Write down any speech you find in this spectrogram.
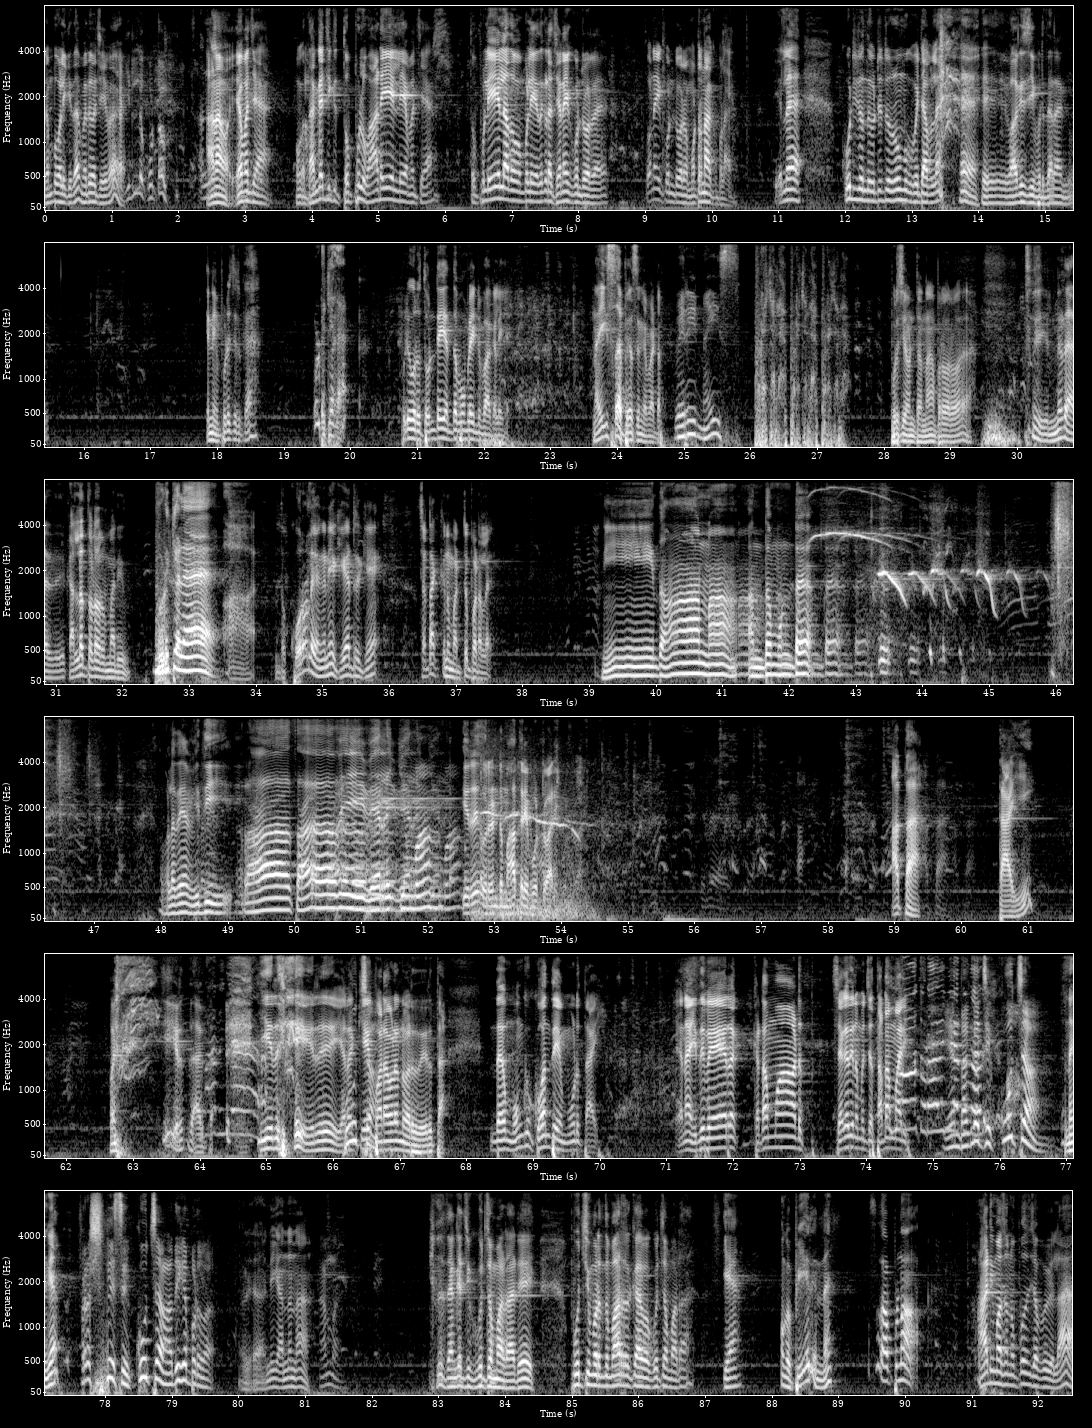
ரொம்ப வலிக்குதா? மெதுவா செய்வ? இல்ல கொட்டம். ஆனா ஏமாச்சேன் உங்க தங்கச்சிக்கு தொப்புள் வாடையே இல்லையா மச்சான். தொப்புளே இல்லாத உங்களை எதுக்கடா சென்னைக்கு கொண்டு வர துணை கொண்டு வர மொட்டை போல இல்லை கூட்டிகிட்டு வந்து விட்டுட்டு ரூமுக்கு போயிட்டாப்புல. வகுசி இப்படி தானே என்னை பிடிச்சிருக்கா? பிடிக்கல. இப்படி ஒரு தொண்டை எந்த பொம்பளைன்னு பார்க்கலைங்க நைஸாக பேசுங்க மேடம். வெரி நைஸ் பிடிக்கல பிடிக்கல பிடிக்கல. புடிச்சு வந்துட்டானா? பரவாயில்ல என்னடா இது? கள்ளத்தொடர் மாதிரி இருக்கு. பிடிக்கல. இந்த குரலை எங்கனையே கேட்டிருக்கேன். சடக்குன்னு மட்டுப்படலை. நீதானா அந்த முண்டை? அவ்வளோதான் விதி. ராசாவை விரைக்குமா இரு ஒரு ரெண்டு மாத்திரையை போட்டு வரேன் ஆத்தா தாயி. இருந்தா. இரு இரு. எனக்கே கூச்சம். படபடன்னு வருது இருத்தா. இந்த மொங்கு கோந்தையை மூடு தாய். ஏன்னா இது வேற கடமாடு செகதி நமிச்ச தடம் மாதிரி. என் தங்கச்சி கூச்சம் என்னங்க? ஃப்ரெஷ் பீஸ் கூச்சம் அதிகப்படுவா. நீங்க அண்ணனா? ஆமா. இது தங்கச்சி கூச்சமாடா டேய். பூச்சி மருந்து மாதிரி இருக்கா கூச்சமாடா? ஏன்? உங்கள் பேர் என்ன? சப்னா. ஆடி மாதம் முப்பதும் சாப்பிடுவீங்களா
